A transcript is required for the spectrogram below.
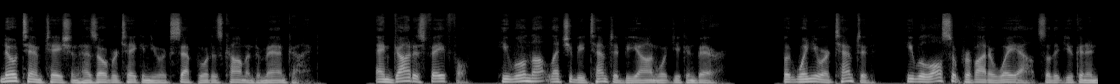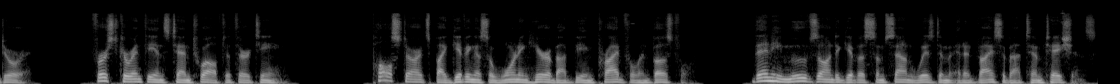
No temptation has overtaken you except what is common to mankind. And God is faithful, He will not let you be tempted beyond what you can bear. But when you are tempted, He will also provide a way out so that you can endure it. 1 Corinthians 10 12 13. Paul starts by giving us a warning here about being prideful and boastful. Then he moves on to give us some sound wisdom and advice about temptations.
